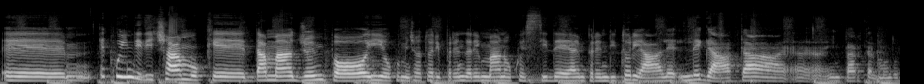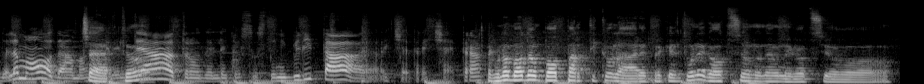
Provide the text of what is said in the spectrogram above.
e, e quindi diciamo che da maggio in poi ho cominciato a riprendere in mano quest'idea imprenditoriale legata eh, in parte al mondo della moda, ma anche Certo. del teatro, dell'ecosostenibilità, eh, eccetera, eccetera. È una moda un po' particolare perché il tuo negozio non è un negozio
